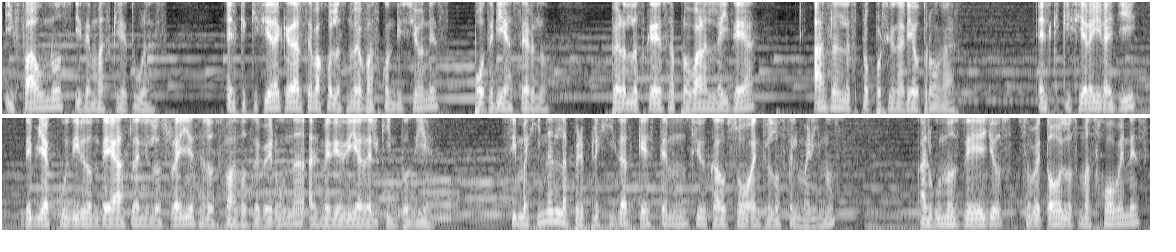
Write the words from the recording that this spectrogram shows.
y faunos y demás criaturas. El que quisiera quedarse bajo las nuevas condiciones podría hacerlo, pero los que desaprobaran la idea, Aslan les proporcionaría otro hogar. El que quisiera ir allí debía acudir donde Aslan y los reyes en los vados de Veruna al mediodía del quinto día. ¿Se imaginan la perplejidad que este anuncio causó entre los telmarinos? Algunos de ellos, sobre todo los más jóvenes,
